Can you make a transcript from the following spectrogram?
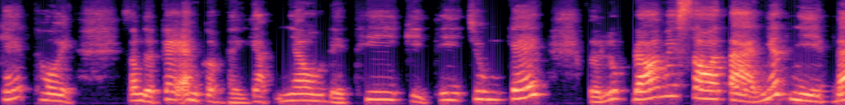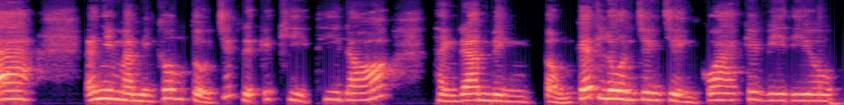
kết thôi. Xong rồi các em còn phải gặp nhau để thi kỳ thi chung kết rồi lúc đó mới so tài nhất nhì ba. Đó, nhưng mà mình không tổ chức được cái kỳ thi đó. Thành ra mình tổng kết luôn chương trình qua cái video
